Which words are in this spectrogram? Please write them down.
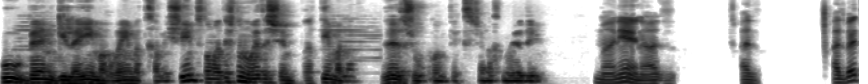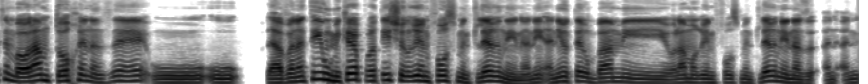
הוא בין גילאים 40 עד 50, זאת אומרת יש לנו איזה שהם פרטים עליו, זה איזשהו קונטקסט שאנחנו יודעים. מעניין, אז, אז, אז בעצם בעולם תוכן הזה הוא, הוא להבנתי הוא מקרה פרטי של reinforcement learning, אני, אני יותר בא מעולם ה-reinforcement learning, אז אני, אני,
